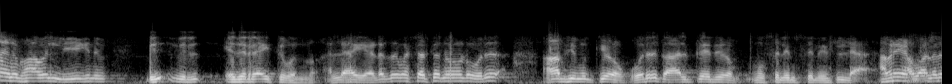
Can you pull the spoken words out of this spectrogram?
അനുഭാവം ലീഗിന് എതിരായിട്ട് വന്നു. അല്ല ഇടതുപക്ഷത്തിനോട് ഒരു ആഭിമുഖ്യവും ഒരു താല്പര്യവും മുസ്ലിംസിന് ഇല്ല അവരെ വളരെ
